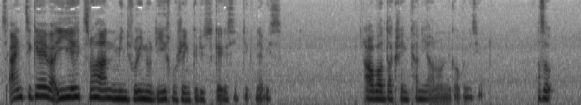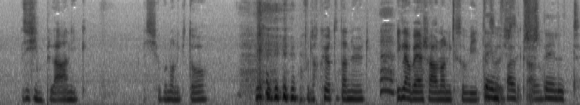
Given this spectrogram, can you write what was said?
Das Einzige, was ich jetzt noch habe, mein Freund und ich, wir schenken uns gegenseitig Nevis. Aber das Geschenk habe ich auch noch nicht organisiert. Also, es ist in Planung. Es ist aber noch nicht da. Vielleicht gehört er das nicht. Ich glaube, er ist auch noch nicht so weit. Also Dem Fall gestellt.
